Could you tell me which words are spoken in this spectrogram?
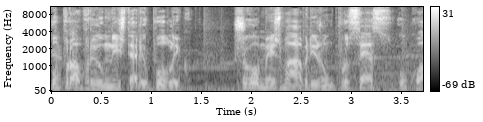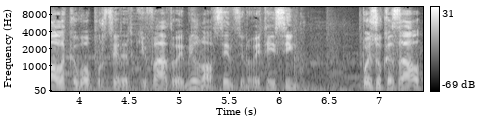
O próprio Ministério Público chegou mesmo a abrir um processo, o qual acabou por ser arquivado em 1995, pois o casal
